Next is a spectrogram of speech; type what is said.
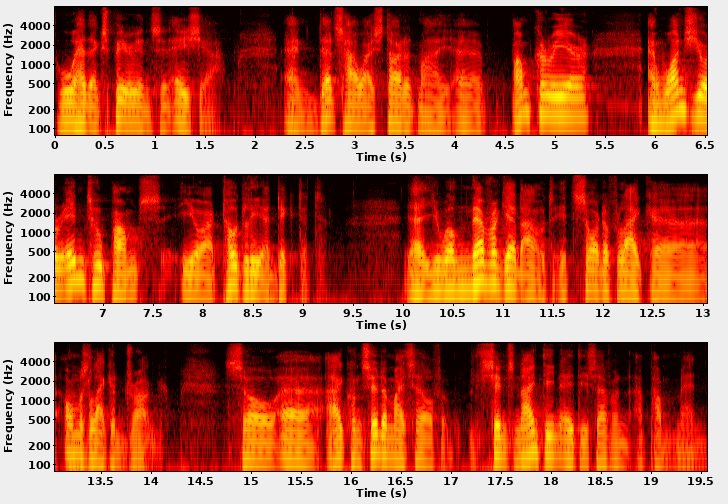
who had experience in Asia, and that's how I started my uh, pump career. And once you're into pumps, you are totally addicted. Uh, you will never get out. It's sort of like uh, almost like a drug. So uh, I consider myself, since 1987, a pump man.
